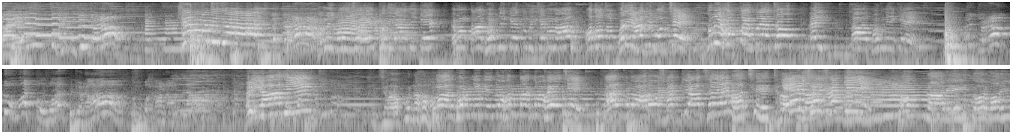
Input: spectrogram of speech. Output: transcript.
আর যাব না। আমার ভগ্নিকে যে হত্যা করা হয়েছে তার কোনো আরও সাক্ষী আছে? আছে সাক্ষী! আপনার এই দরবারে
